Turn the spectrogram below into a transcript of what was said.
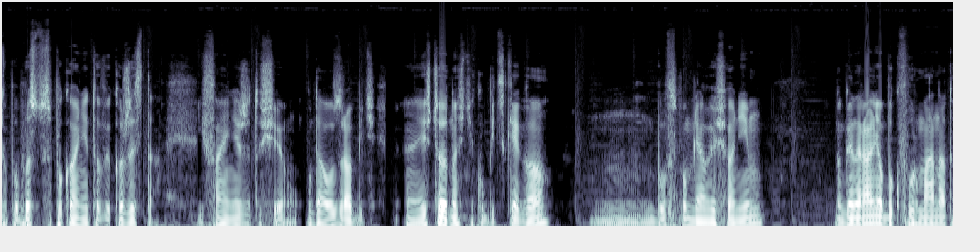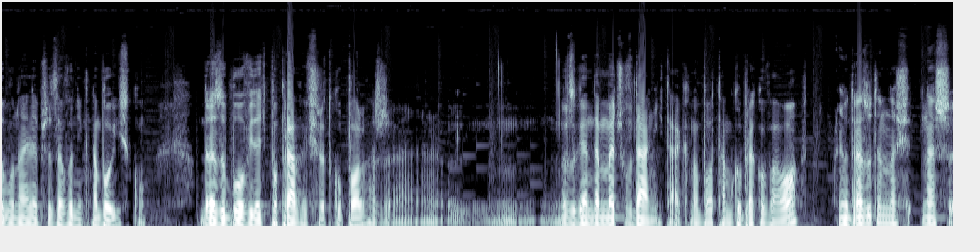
to po prostu spokojnie to wykorzysta. I fajnie, że to się udało zrobić. E, jeszcze odnośnie Kubickiego, Mm, bo wspomniałeś o nim. No generalnie obok Furmana to był najlepszy zawodnik na boisku. Od razu było widać poprawę w środku pola, że no względem meczu w Danii, tak, no bo tam go brakowało. I od razu ten nasz, nasz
